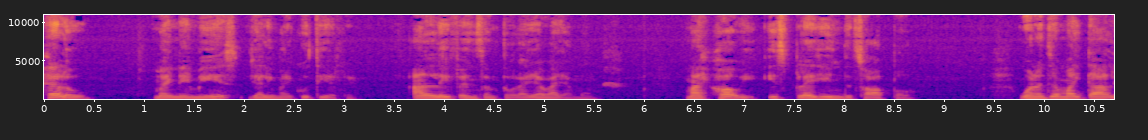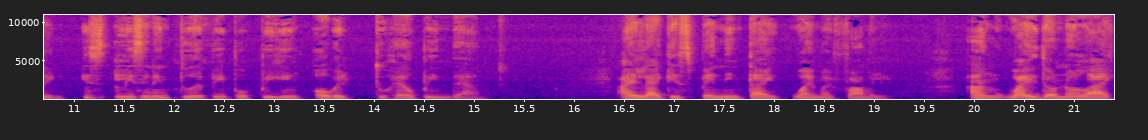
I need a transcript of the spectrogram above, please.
Hello, my name is Yalimay Gutierrez. I live in Santolaya, Bayamon. My hobby is playing the softball. One of my talents is listening to the people being over to helping them. I like spending time with my family. And what I don't like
